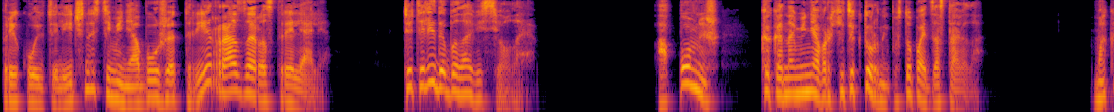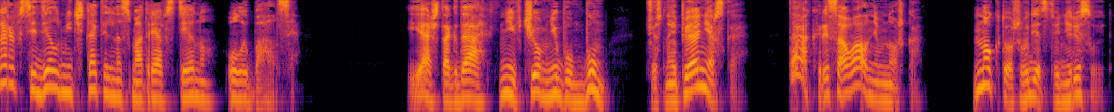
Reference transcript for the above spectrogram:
При культе личности меня бы уже три раза расстреляли». Тетя Лида была веселая. А помнишь, как она меня в архитектурный поступать заставила?» Макаров сидел мечтательно, смотря в стену, улыбался. «Я ж тогда ни в чем не бум-бум, честная пионерская. Так, рисовал немножко. Но кто ж в детстве не рисует?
